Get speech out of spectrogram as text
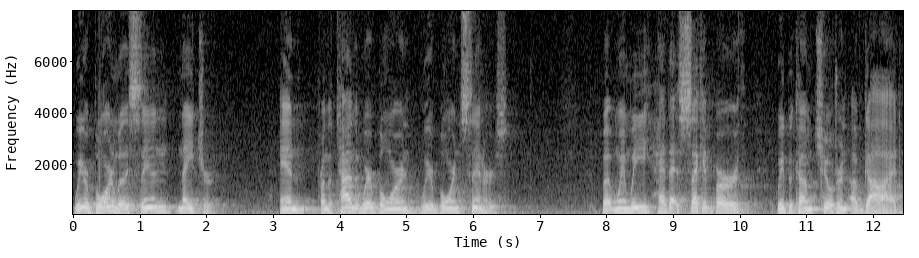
We are born with a sin nature. And from the time that we're born, we're born sinners. But when we had that second birth, we become children of God.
